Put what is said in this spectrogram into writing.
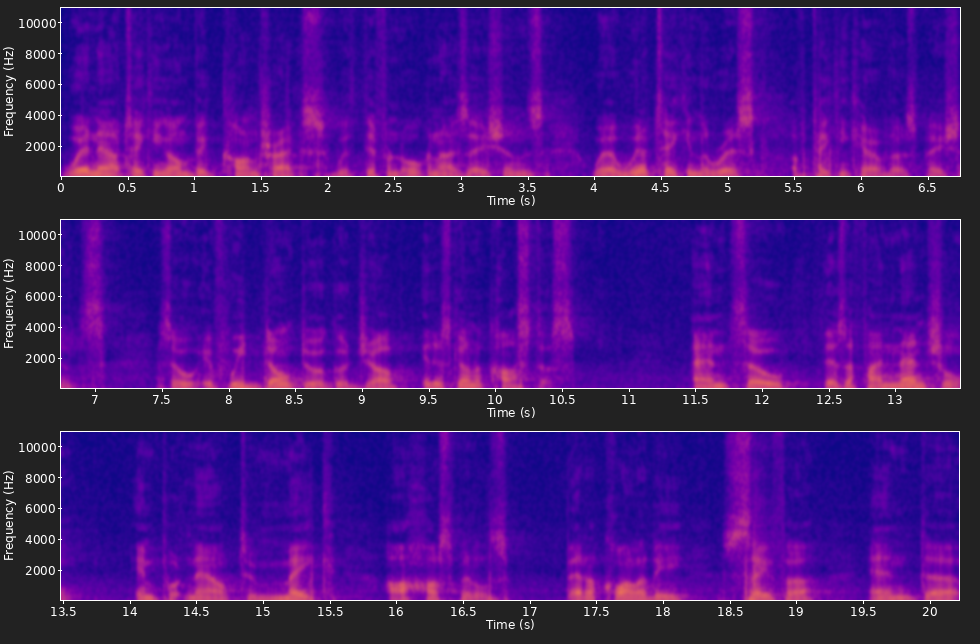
we're now taking on big contracts with different organizations where we're taking the risk of taking care of those patients. So if we don't do a good job, it is going to cost us. And so there's a financial input now to make our hospitals better quality, safer, and uh,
